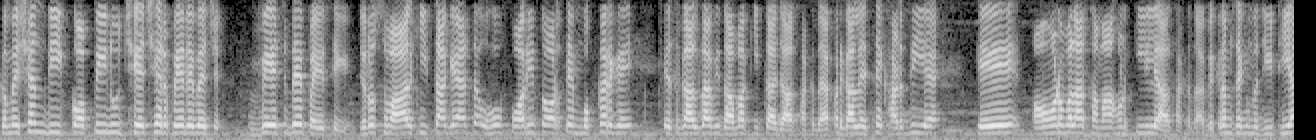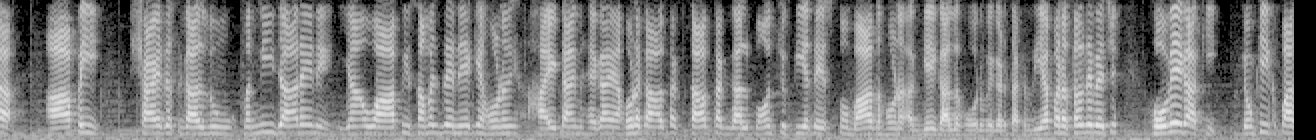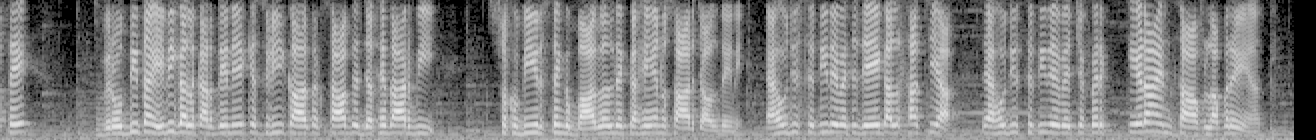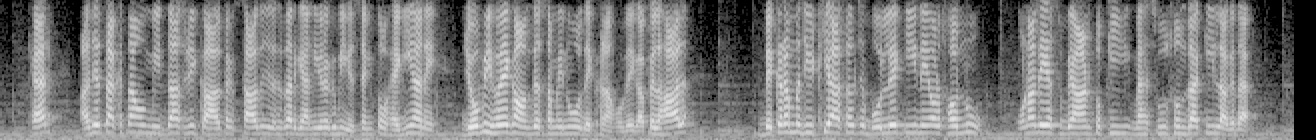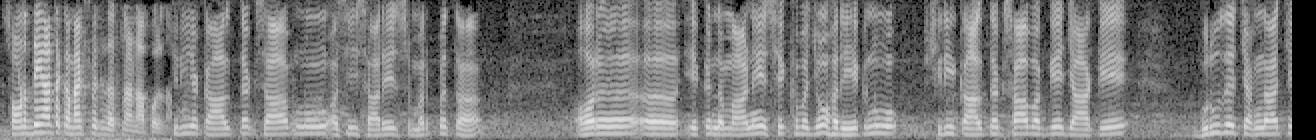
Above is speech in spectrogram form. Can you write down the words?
ਕਮਿਸ਼ਨ ਦੀ ਕਾਪੀ ਨੂੰ 6-6 ਰੁਪਏ ਦੇ ਵਿੱਚ ਵੇਚਦੇ ਪਏ ਸੀ। ਜਦੋਂ ਸਵਾਲ ਕੀਤਾ ਗਿਆ ਤਾਂ ਉਹ ਫੌਰੀ ਤੌਰ ਤੇ ਮੁੱਕਰ ਗਏ। ਇਸ ਗੱਲ ਦਾ ਵੀ ਦਾਅਵਾ ਕੀਤਾ ਜਾ ਸਕਦਾ ਹੈ, ਪਰ ਗੱਲ ਇੱਥੇ ਖੜਦੀ ਹੈ ਕਿ ਆਉਣ ਵਾਲਾ ਸਮਾਂ ਹੁਣ ਕੀ ਲਿਆ ਸਕਦਾ? ਹੈ। ਵਿਕਰਮ ਸਿੰਘ ਮਜੀਠੀਆ ਆਪ ਹੀ ਸ਼ਾਇਦ ਇਸ ਗੱਲ ਨੂੰ ਮੰਨੀ ਜਾ ਰਹੇ ਨੇ ਜਾਂ ਉਹ ਆਪ ਹੀ ਸਮਝਦੇ ਨੇ ਕਿ ਹੁਣ ਹਾਈ ਟਾਈਮ ਹੈਗਾ ਆ, ਹੁਣ ਅਕਾਲ ਤਖਤ ਸਾਹਿਬ ਤੱਕ ਗੱਲ ਪਹੁੰਚ ਚੁੱਕੀ ਹੈ ਤੇ ਇਸ ਤੋਂ ਬਾਅਦ ਹੁਣ ਅੱਗੇ ਗੱਲ ਹੋਰ ਵਿਗੜ ਸਕਦੀ ਹੈ। ਪਰ ਅਸਲ ਦੇ ਵਿੱਚ ਹੋਵੇਗਾ ਕੀ? ਕਿਉਂਕਿ ਇੱਕ ਪਾਸੇ ਵਿਰੋਧੀ ਤਾਂ ਇਹ ਵੀ ਗੱਲ ਕਰਦੇ ਨੇ ਕਿ ਸ੍ਰੀ ਅਕਾਲ ਤਖਤ ਸਾਹਿਬ ਦੇ ਜਥੇਦਾਰ ਵੀ ਸੁਖਬੀਰ ਸਿੰਘ ਬਾਦਲ ਦੇ ਕਹੇ ਅਨੁਸਾਰ ਚੱਲਦੇ ਨੇ। ਇਹੋ ਜੀ ਸਥਿਤੀ ਦੇ ਵਿੱਚ ਜੇ ਇਹ ਗੱਲ ਸੱਚ ਆ, ਤੇ ਇਹੋ ਜੀ ਸਥਿਤੀ ਦੇ ਵਿੱਚ ਫਿਰ ਕਿਹੜਾ ਇਨਸਾਫ ਲੱਭ ਰਹੇ ਹਾਂ ਅਸੀਂ? ਖੈਰ ਅਜੇ ਤੱਕ ਤਾਂ ਉਮੀਦਾਂ ਸ੍ਰੀ ਅਕਾਲ ਤਖਤ ਸਾਹਿਬ ਦੇ ਜਥੇਦਾਰ ਗਿਆਨੀ ਰਘਬੀਰ ਸਿੰਘ ਤੋਂ ਹੈਗੀਆਂ ਨੇ। ਜੋ ਵੀ ਹੋਏਗਾ ਆਉਂਦੇ ਸਮੇਂ ਨੂੰ ਉਹ ਦੇਖਣਾ ਹੋਵੇਗਾ। ਫਿਲਹਾਲ ਵਿਕਰਮ ਮਜੀਠੀਆ ਅਸਲ 'ਚ ਬੋਲੇ ਕੀ ਨੇ ਔਰ ਤੁਹਾਨੂੰ ਉਹਨਾਂ ਦੇ ਇਸ ਬਿਆਨ ਤੋਂ ਕੀ ਮਹਿਸੂਸ ਹੁੰਦਾ, ਕੀ ਲੱਗਦਾ ਸੁਣਦੇ ਆ ਤਾਂ ਕਮੈਂਟਸ ਵਿੱਚ ਦੱਸਣਾ ਨਾ ਭੁੱਲਣਾ। ਸ੍ਰੀ ਅਕਾਲ ਤਖਤ ਸਾਹਿਬ ਨੂੰ ਅਸੀਂ ਸਾਰੇ ਸਮਰਪਿਤ ਹਾਂ ਔਰ ਇੱਕ ਨਿਮਾਣੇ ਸਿੱਖ ਵਜੋਂ ਹਰੇਕ ਨੂੰ ਸ੍ਰੀ ਅਕਾਲ ਤਖਤ ਸਾਹਿਬ ਅੱਗੇ ਜਾ ਕੇ ਗੁਰੂ ਦੇ ਚਰਨਾਂ 'ਚ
